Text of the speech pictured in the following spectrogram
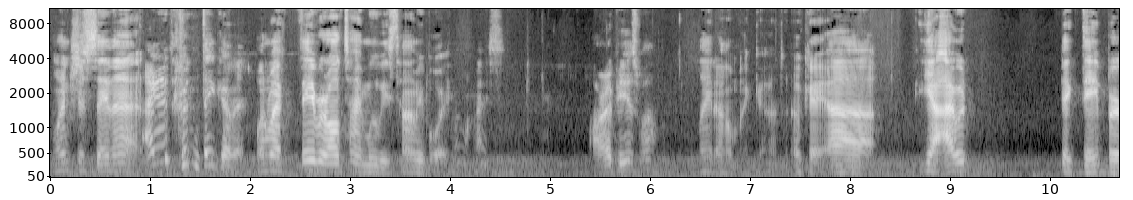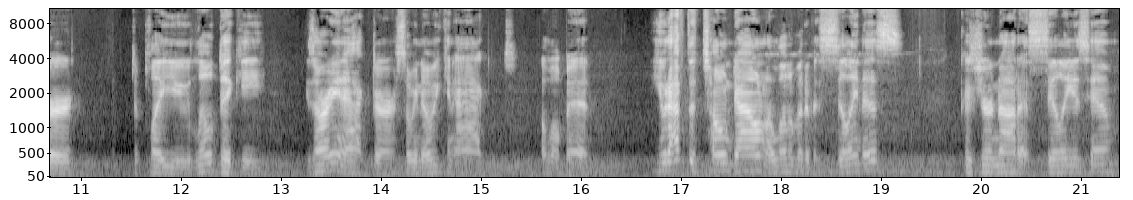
Why don't you just say that? I couldn't think of it. One of my favorite all-time movies, Tommy Boy. Oh, nice. R.I.P. as well. Late. Oh my god. Okay. Uh, yeah, I would pick Dave Burd to play you, Lil Dicky. He's already an actor, so we know he can act a little bit. He would have to tone down a little bit of his silliness because you're not as silly as him.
